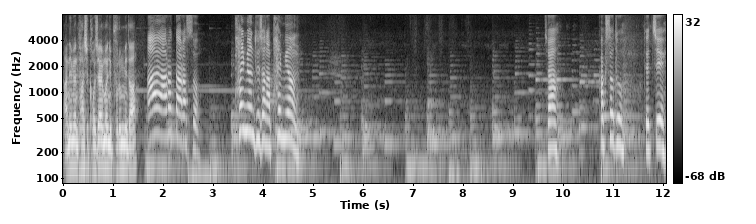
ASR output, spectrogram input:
아니면 다시 거지 할머니 부릅니다. 아, 알았다, 알았어. 팔면 되잖아, 팔면. 자, 각서도 됐지?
